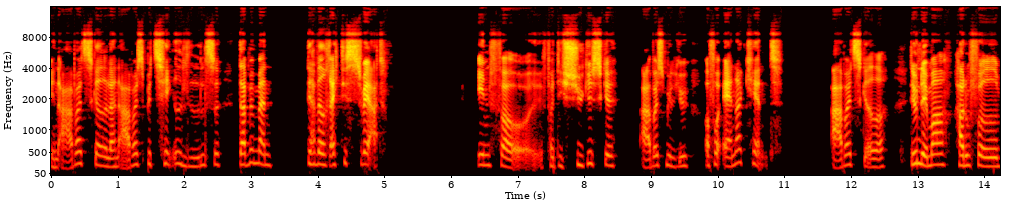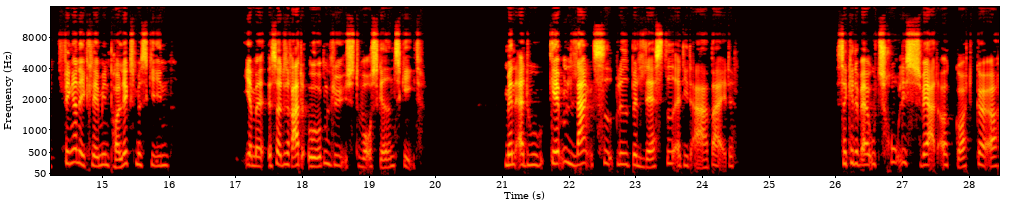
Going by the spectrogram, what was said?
en arbejdsskade eller en arbejdsbetinget lidelse, der vil man, det har været rigtig svært inden for, øh, for de psykiske arbejdsmiljø og få anerkendt arbejdsskader. Det er jo nemmere. Har du fået fingrene i klemme i en pålægsmaskine, jamen så er det ret åbenlyst, hvor skaden skete. Men er du gennem lang tid blevet belastet af dit arbejde, så kan det være utrolig svært at godtgøre,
